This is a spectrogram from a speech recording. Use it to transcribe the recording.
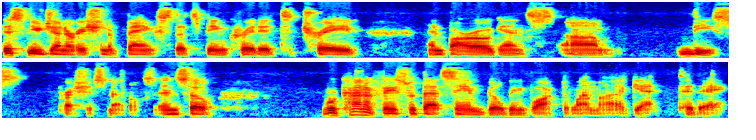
this new generation of banks that's being created to trade and borrow against um, these precious metals. And so we're kind of faced with that same building block dilemma again today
